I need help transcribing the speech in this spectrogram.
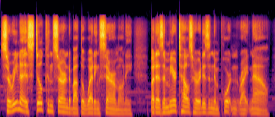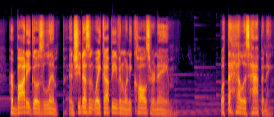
Serena is still concerned about the wedding ceremony, but as Amir tells her it isn't important right now, her body goes limp and she doesn't wake up even when he calls her name. What the hell is happening?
